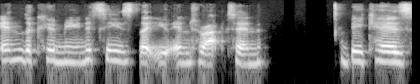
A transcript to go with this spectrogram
in the communities that you interact in because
